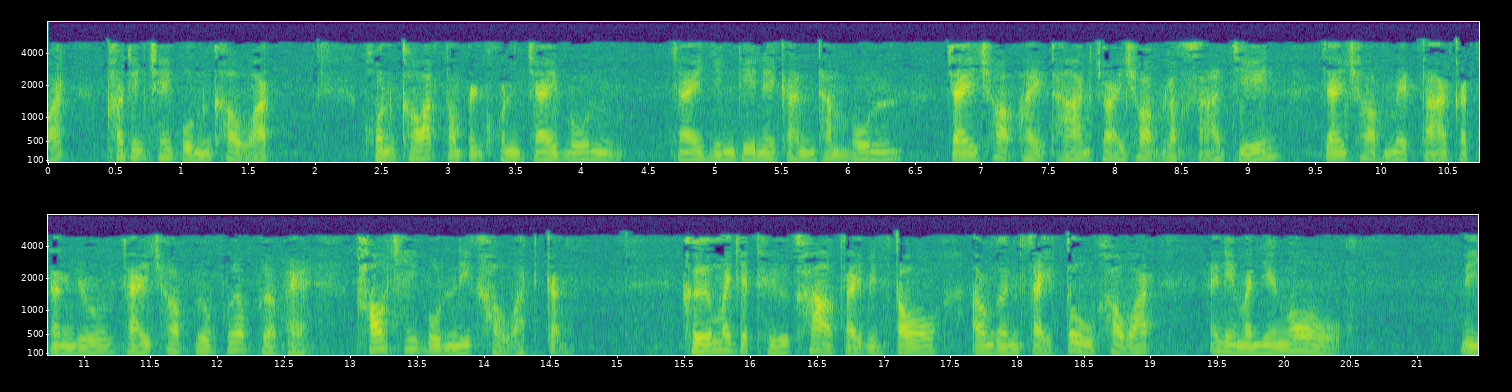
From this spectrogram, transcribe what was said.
วัด เขาจึงใช้บุญเข้าวัด คนเข้าวัดต้องเป็นคนใจบุญ ใจยินดีในการทำบุญ ใจชอบให้ทานใจชอบรักษาจีน ใจชอบเมตตากตัญญูใจชอบเพื่อเพื่อเผื่อแผ่เขาใช้บุญนี้เข้าวัดกัน คือไม่จะถือข้าวใส่เป็นโต เอาเงินใส่ตู้เข้าวัดไอ้นี่มันยังโง่นี่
